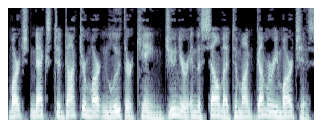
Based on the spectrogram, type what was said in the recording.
marched next to Dr. Martin Luther King Jr. in the Selma to Montgomery marches,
